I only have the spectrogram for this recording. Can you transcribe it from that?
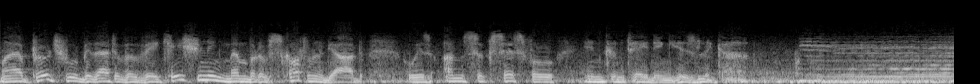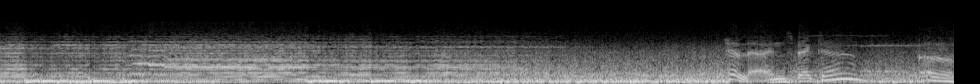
my approach will be that of a vacationing member of Scotland Yard who is unsuccessful in containing his liquor. Inspector. Oh,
